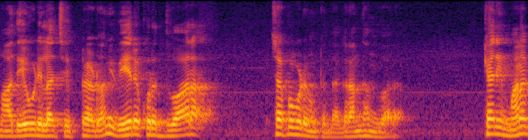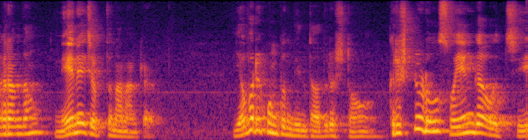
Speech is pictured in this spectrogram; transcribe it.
మా దేవుడు ఇలా చెప్పాడు అని వేరొకరి ద్వారా చెప్పబడి ఉంటుంది ఆ గ్రంథం ద్వారా. కానీ మన గ్రంథం నేనే చెప్తున్నాను అంటాడు. ఎవరికి ఉంటుంది ఇంత అదృష్టం? కృష్ణుడు స్వయంగా వచ్చి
